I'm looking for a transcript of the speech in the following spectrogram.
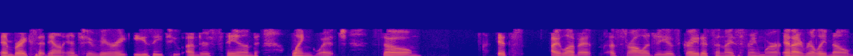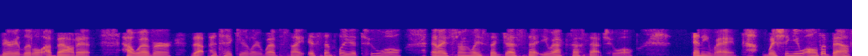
and breaks it down into very easy to understand language. So it's I love it. Astrology is great. It's a nice framework and I really know very little about it. However, that particular website is simply a tool and I strongly suggest that you access that tool. Anyway, wishing you all the best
